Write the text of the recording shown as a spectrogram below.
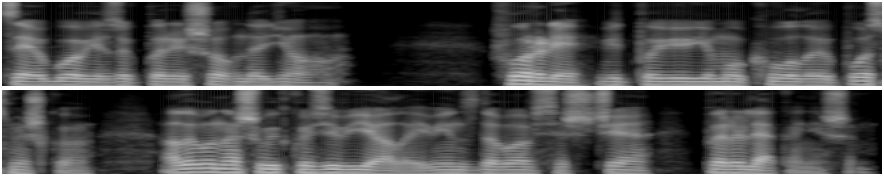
цей обов'язок перейшов до нього. Форлі відповів йому кволою посмішкою, але вона швидко зів'яла, і він здавався ще переляканішим.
